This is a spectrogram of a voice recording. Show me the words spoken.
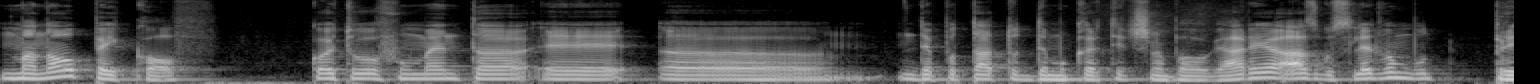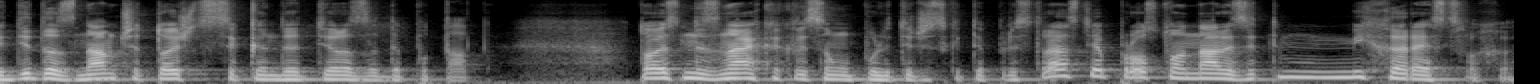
Манол Пейков, който в момента е, е депутат от Демократична България, аз го следвам от преди да знам, че той ще се кандидатира за депутат. Тоест не знаех какви са му политическите пристрастия, просто анализите ми харесваха.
